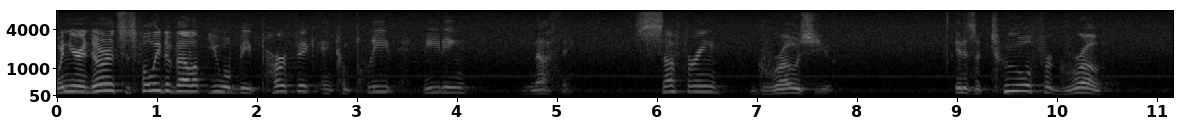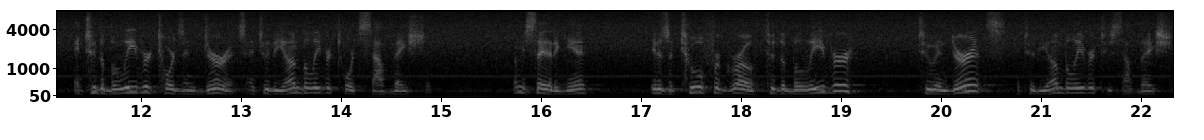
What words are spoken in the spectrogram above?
When your endurance is fully developed, you will be perfect and complete, needing nothing. Suffering grows you. It is a tool for growth and to the believer towards endurance, and to the unbeliever towards salvation. Let me say that again. It is a tool for growth to the believer to endurance, and to the unbeliever to salvation.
